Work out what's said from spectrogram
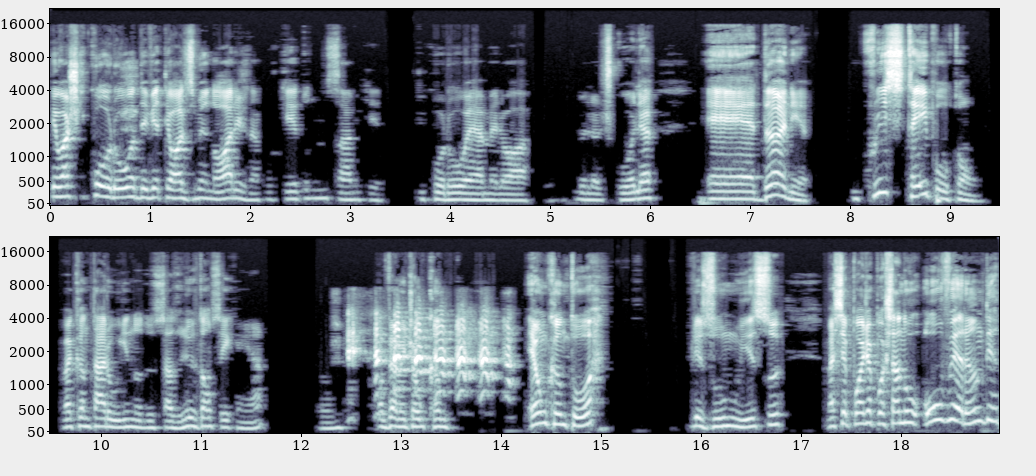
Eu acho que coroa devia ter odds menores, né? Porque todo mundo sabe que, que coroa é a melhor, melhor escolha. É, Dani, o Chris Stapleton vai cantar o hino dos Estados Unidos. Não sei quem é. Então, obviamente é um, can... é um cantor. Presumo isso. Mas você pode apostar no over-under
